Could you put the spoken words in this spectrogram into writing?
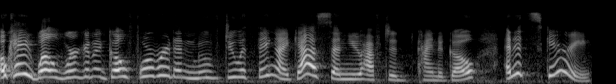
Okay, well, we're going to go forward and move do a thing, I guess, and you have to kind of go and it's scary.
